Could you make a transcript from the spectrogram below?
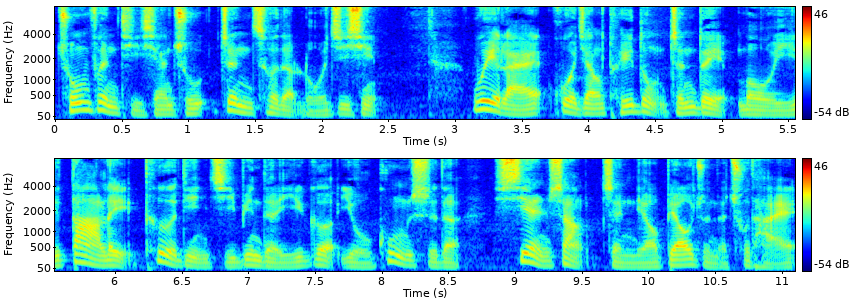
充分体现出政策的逻辑性。未来或将推动针对某一大类特定疾病的一个有共识的线上诊疗标准的出台，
